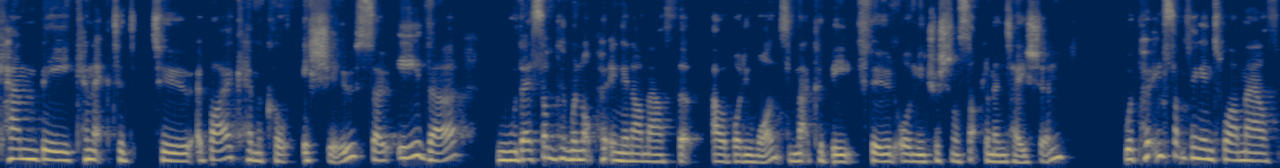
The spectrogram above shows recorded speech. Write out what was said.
can be connected to a biochemical issue. So, either there's something we're not putting in our mouth that our body wants, and that could be food or nutritional supplementation. We're putting something into our mouth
